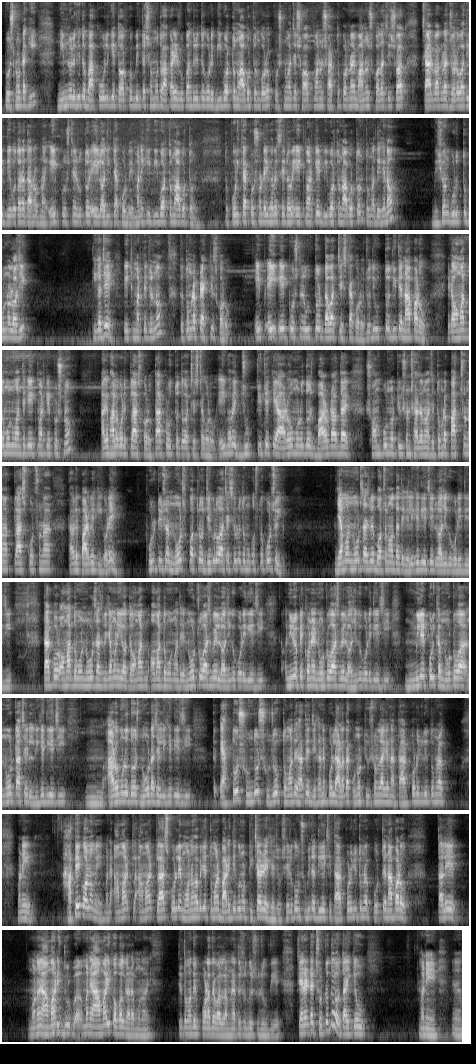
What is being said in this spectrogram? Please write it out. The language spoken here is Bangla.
প্রশ্নটা কি? নিম্নলিখিত বাক্যগুলিকে তর্কবিদ্যাসম্মত আকারে রূপান্তরিত করে বিবর্তন ও আবর্তন করো। প্রশ্ন আছে, সব মানুষ স্বার্থপর নয়। মানুষ কদাচিৎ সৎ, চার বাগড়া জড়বাদী দেবতারা, দানব নয়। এই প্রশ্নের উত্তর এই লজিকটা করবে। মানে কি? বিবর্তন ও আবর্তন। তো পরীক্ষার প্রশ্নটা এইভাবে সেট হবে এইট মার্কের বিবর্তন ও আবর্তন। তোমরা দেখে নাও। ভীষণ গুরুত্বপূর্ণ লজিক ঠিক আছে? এইট মার্কের জন্য। তো তোমরা প্র্যাকটিস করো। এই এই এই প্রশ্নের উত্তর দেওয়ার চেষ্টা করো। যদি উত্তর দিতে না পারো, এটা অমাধ্যম অনুমান থেকে এইট মার্কের প্রশ্ন। আগে ভালো করে ক্লাস করো, তারপর উত্তর দেওয়ার চেষ্টা করো। এইভাবে যুক্তি থেকে আরও মনোদোষ বারোটা অধ্যায় সম্পূর্ণ টিউশন সাজানো আছে। তোমরা পাচ্ছ না ক্লাস করছ না, তাহলে পারবে কি করে? ফুল টিউশন নোটসপত্র যেগুলো আছে সেগুলো তো মুখস্থ করছোই। যেমন নোটস আসবে বচন অধ্যায় থেকে, লিখে দিয়েছি লজিকও করিয়ে দিয়েছি। তারপর অমাধ্যম নোটস আসবে, যেমন এই অধ্যায় অমাদ অমাধ্যম অনুমান থেকে নোটও আসবে লজিকও করে দিয়েছি। নিরপেক্ষ নয় নোটও আসবে লজিকও করে দিয়েছি। মিলের পরীক্ষা নোটও নোট আছে, লিখে দিয়েছি। মূল দোষ নোট আছে, লিখে দিয়েছি। তো এত সুন্দর সুযোগ তোমাদের হাতে, যেখানে পড়লে আলাদা কোনো টিউশন লাগে না, তারপরে যদি তোমরা মানে হাতে কলমে মানে আমার আমার ক্লাস করলে মনে হবে যে তোমার বাড়িতে কোনো টিচার রেখেছো, সেরকম সুবিধা দিয়েছি। তারপরে যদি তোমরা পড়তে না পারো, তাহলে মনে হয় আমারই দুর মানে আমারই কপাল খারাপ মনে হয়, যে তোমাদের পড়াতে পারলাম না এত সুন্দর সুযোগ দিয়ে। চ্যানেলটা ছোট তো, তাই কেউ মানে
